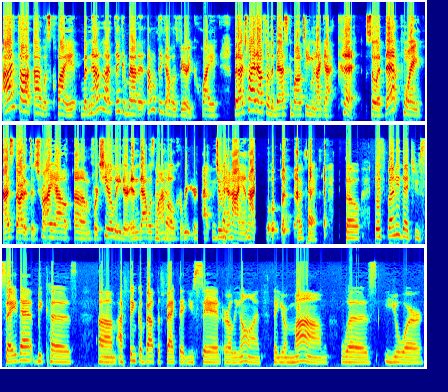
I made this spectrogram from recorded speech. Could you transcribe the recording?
I thought I was quiet, but now that I think about it, I don't think I was very quiet. But I tried out for the basketball team and I got cut. So at that point, I started to try out um, for cheerleader, and that was my Okay. whole career, junior high and high school. Okay. So it's funny that you say that because um, I think about the fact that you said early on that your mom was your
